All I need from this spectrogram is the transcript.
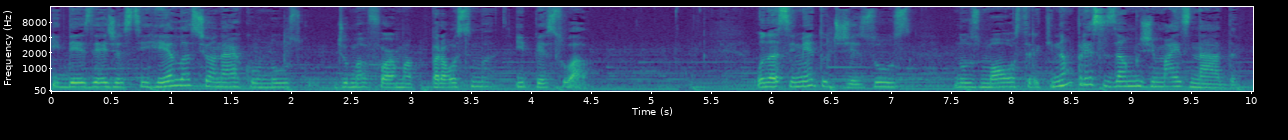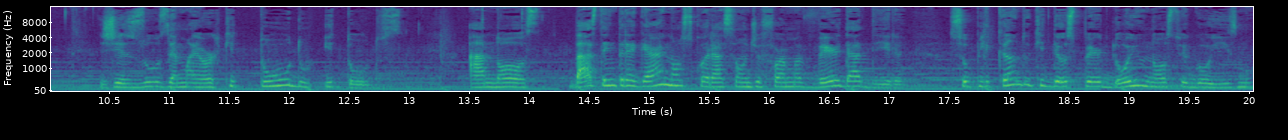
e deseja se relacionar conosco de uma forma próxima e pessoal. O nascimento de Jesus nos mostra que não precisamos de mais nada. Jesus é maior que tudo e todos. A nós Basta entregar nosso coração de forma verdadeira, suplicando que Deus perdoe o nosso egoísmo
